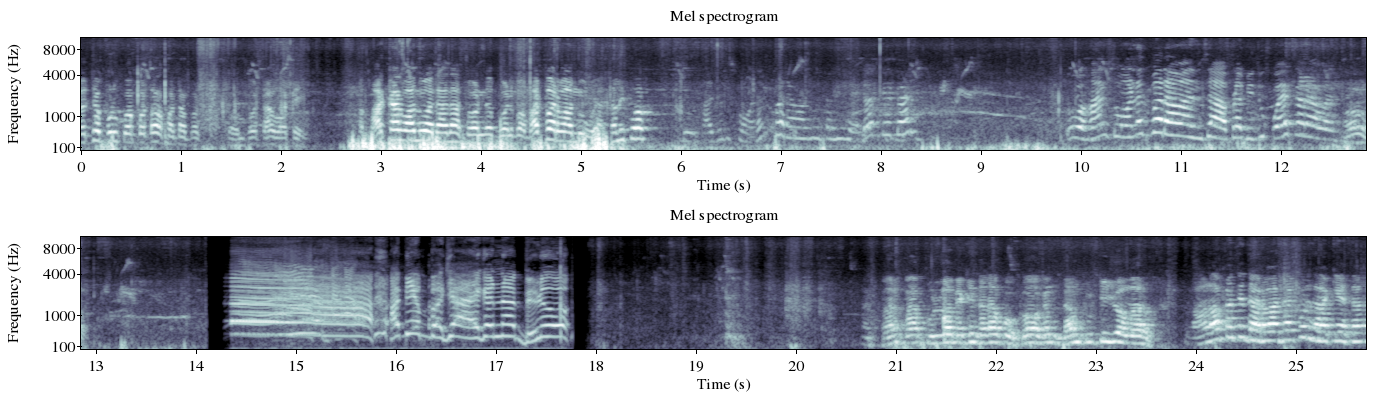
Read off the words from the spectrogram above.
જજો પૂરું કોમ પતાવો ફટાફટ. કોમ પતાવો વટે હોય દાદા સોન બોલમાં ભરભરવાનું હોય. ખાલી કોક. રોહન સોન જ ભરાવાનું છે. આપણે બીજું કોઈ કરાવવાનું અભી મજા આયેગા ના ભીડો? ઘર બા પુલ્લો મેકી દાદા કોકો કેમ દમ તૂટી ગયો અમારો. હાલો કતે દરવાજા કોણ લાગે હતા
